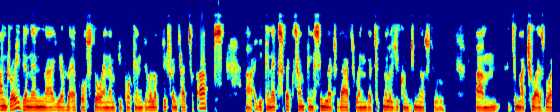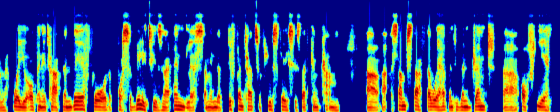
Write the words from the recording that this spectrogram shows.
Android, and then uh, you have the Apple Store, and then people can develop different types of apps. Uh, you can expect something similar to that when the technology continues to um, to mature as well, where you open it up, and therefore the possibilities are endless. I mean, the different types of use cases that can come. Uh, uh some stuff that we haven't even dreamt uh, of yet,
